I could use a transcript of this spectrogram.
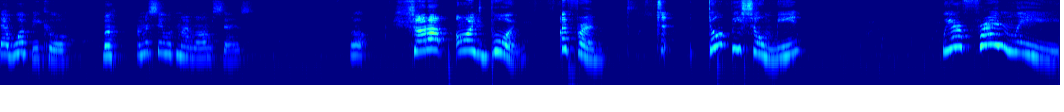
that would be cool. But I'm gonna see what my mom says. Well, shut up, orange boy. My friend, D don't be so mean. We are friendly.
